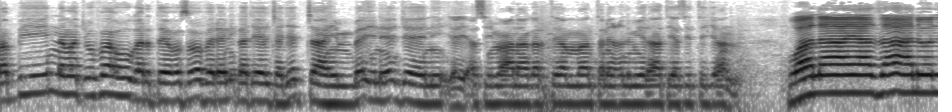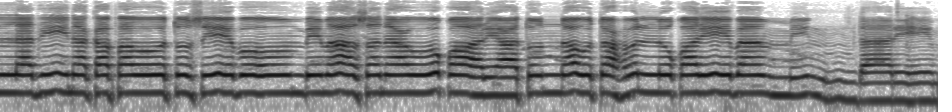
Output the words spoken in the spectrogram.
rabbiin nama cufaa'u gartee osoo fedhe ni qaceelcha jechaa hin beeyne jeeni yey'asi macnaa gartee ammaan tana cilmiidhaati asitti je'an ولا يزال الذين كفروا تصيبهم بما صنعوا قارعة أو تحل قريبا من دارهم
